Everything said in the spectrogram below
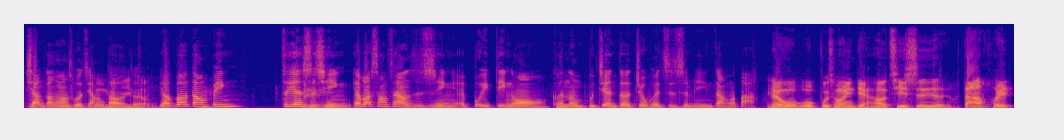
像刚刚所讲到的，要不要当兵这件事情，要不要上战场这件事情，不一定哦，可能不见得就会支持民进党了吧？然后我我补充一点哈，其实大家回。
